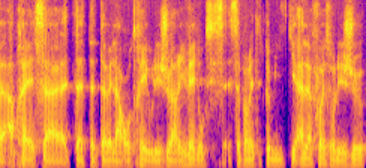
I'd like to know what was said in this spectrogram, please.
Euh, après, tu avais la rentrée où les jeux arrivaient, donc ça, permettait de communiquer à la fois sur les jeux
